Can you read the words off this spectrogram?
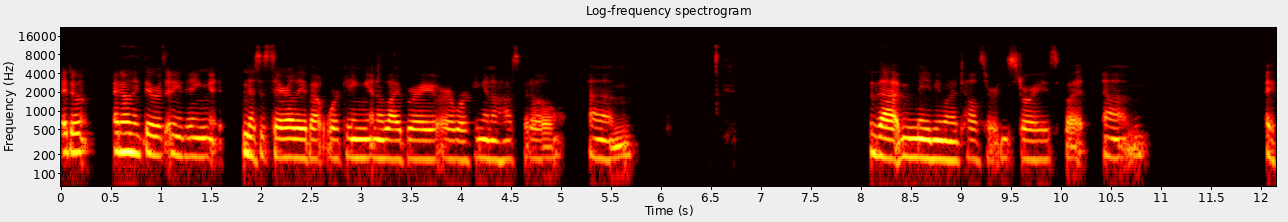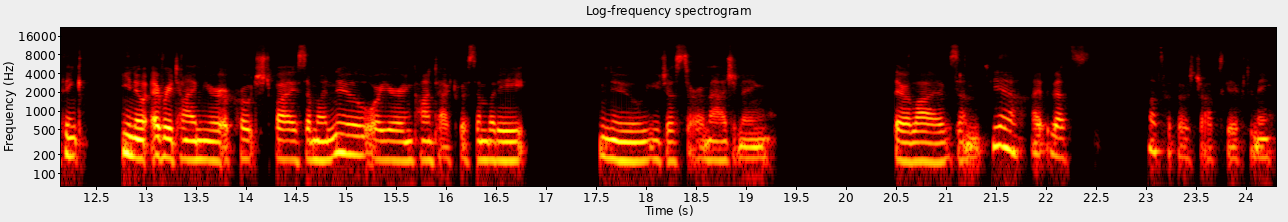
I don't I don't think there was anything necessarily about working in a library or working in a hospital um, that made me want to tell certain stories. But um, I think, you know, every time you're approached by someone new or you're in contact with somebody new, you just are imagining their lives. And yeah, I, that's that's what those jobs gave to me.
